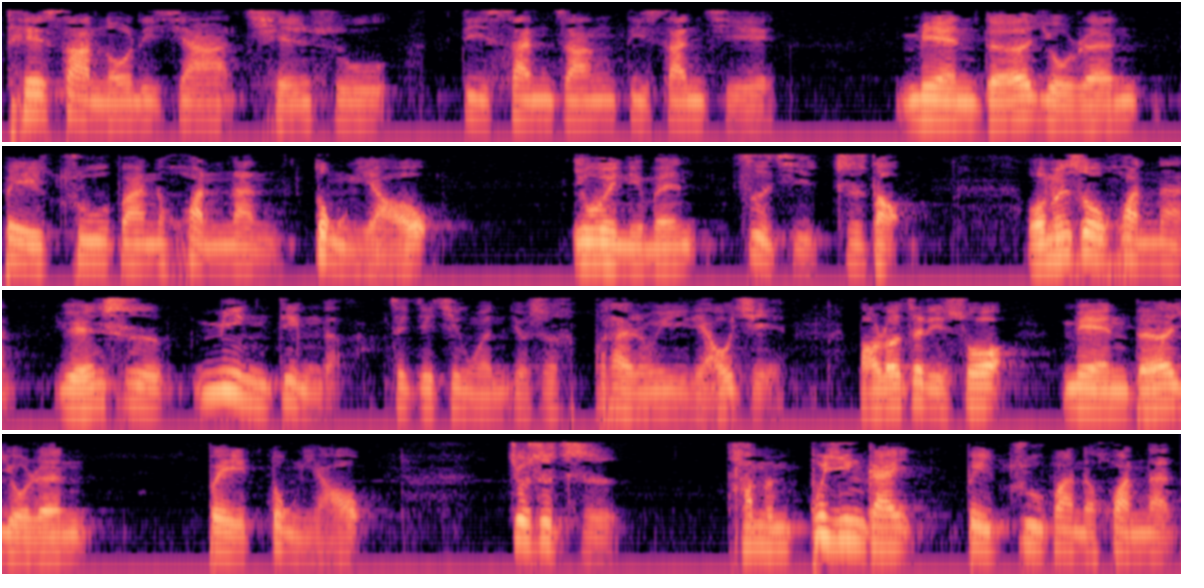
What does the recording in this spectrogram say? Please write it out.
帖萨罗尼迦前书》第三章第三节，免得有人被诸般患难动摇，因为你们自己知道，我们受患难原是命定的。这节经文有时不太容易了解。保罗这里说，免得有人被动摇，就是指他们不应该被诸般的患难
